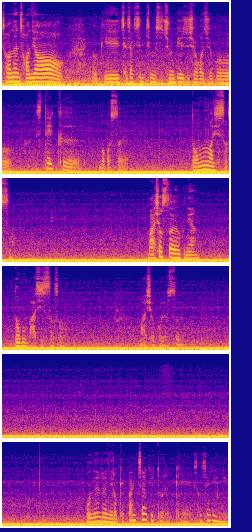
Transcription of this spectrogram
저는 저녁 여기 제작진 팀에서 준비해 주셔가지고 스테이크 먹었어요. 너무 맛있었어. 마셨어요, 그냥. 너무 맛있어서. 마셔버렸어요. 오늘은 이렇게 반짝이도 이렇게 선생님이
